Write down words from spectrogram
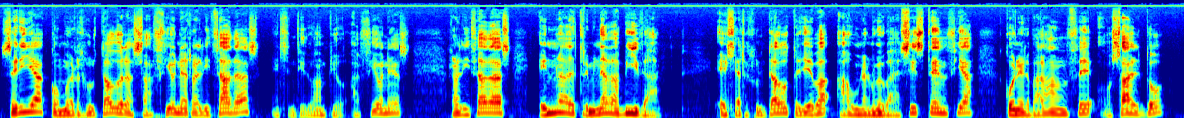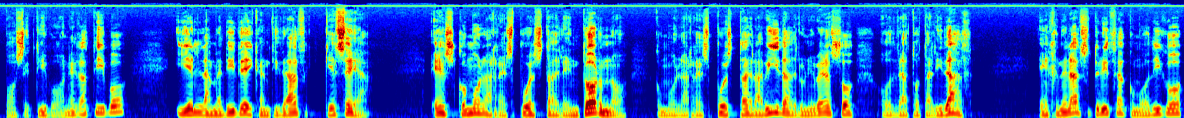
Sería como el resultado de las acciones realizadas, en sentido amplio, acciones realizadas en una determinada vida. Ese resultado te lleva a una nueva existencia con el balance o saldo positivo o negativo, y en la medida y cantidad que sea. Es como la respuesta del entorno, como la respuesta de la vida, del universo o de la totalidad. En general se utiliza, como digo,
